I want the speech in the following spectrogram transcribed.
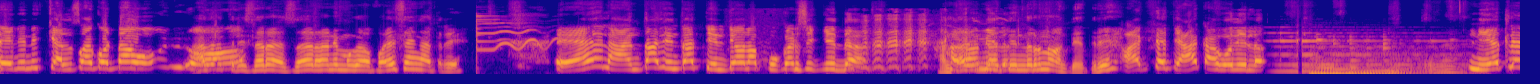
ನಿನಗ್ ಕೆಲ್ಸ ಕೊಟ್ಟಾವು? ಆಗತ್ರಿ ಸರ್ ಸರ್ ನಿಮ್ಗ ಫೈಲ್ಸ್ ಹೆಂಗಾತ್ರಿ? ಏ ನಾ ಅಂತದ್ ಇಂತ ತಿಂತೇವಲ್ಲ ಪುಕಡ್ ಸಿಕ್ಕಿದ್ದ. ಅಂತ ತಿಂದ್ರೂ ಆಗ್ತೈತ್ರಿ? ಆಗ್ತೈತಿ ಯಾಕೆ ಆಗೋದಿಲ್ಲ. ನಿಯತ್ಲೆ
